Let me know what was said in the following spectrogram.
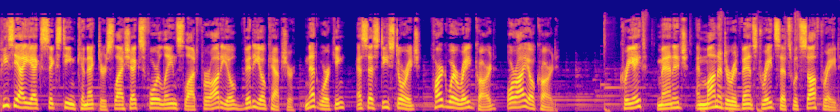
PCIe X16 connector slash X4 lane slot for audio, video capture, networking, SSD storage, hardware RAID card, or I.O. card. Create, manage, and monitor advanced RAID sets with SoftRAID,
